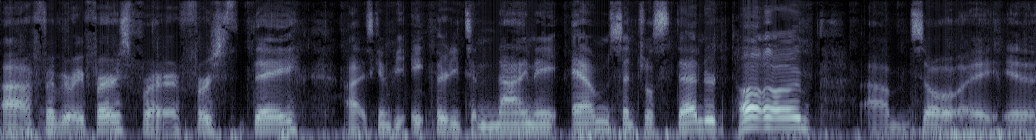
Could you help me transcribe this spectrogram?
uh, February 1st for our first day. Uh, it's going to be 8.30 to 9 a.m. Central Standard Time. Um, so uh,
